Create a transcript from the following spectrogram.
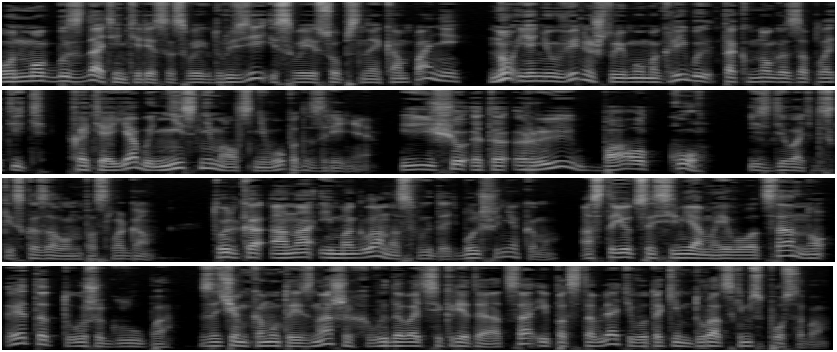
Он мог бы сдать интересы своих друзей и своей собственной компании, но я не уверен, что ему могли бы так много заплатить, хотя я бы не снимал с него подозрения. И еще это рыбалко, издевательски сказал он по слогам. Только она и могла нас выдать, больше некому. Остается семья моего отца, но это тоже глупо. Зачем кому-то из наших выдавать секреты отца и подставлять его таким дурацким способом?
